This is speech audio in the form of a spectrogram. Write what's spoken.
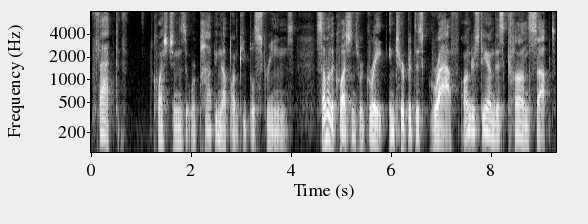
fact questions that were popping up on people's screens. Some of the questions were great. Interpret this graph, understand this concept,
